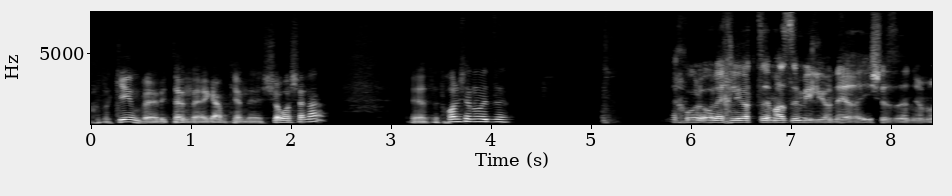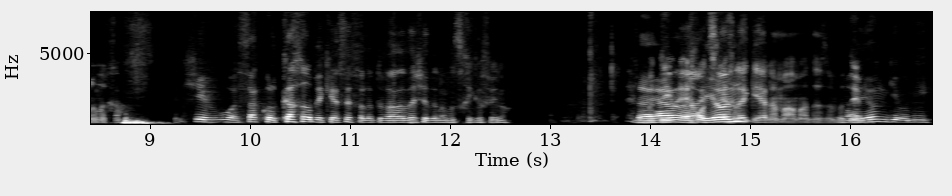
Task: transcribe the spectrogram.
חזקים וניתן אה, גם כן אה, שואו השנה, אה, אז לפחות יש לנו את זה. איך הוא הולך להיות, מה זה מיליונר האיש הזה, אני אומר לך. תקשיב, הוא עשה כל כך הרבה כסף על הדבר הזה שזה לא מצחיק אפילו. זה היה מדהים איך הוא רעיון, הצליח להגיע למעמד הזה, מדהים. רעיון גאוני.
